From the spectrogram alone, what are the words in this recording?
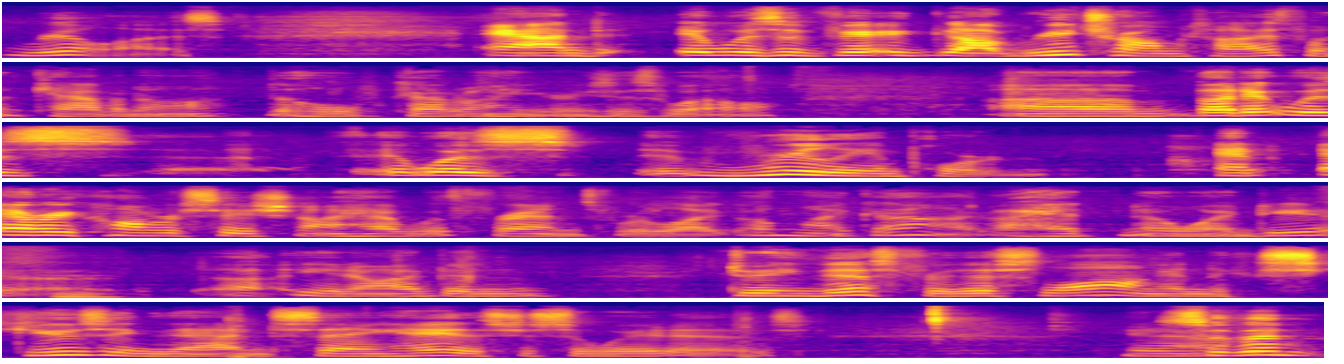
realize. And it was a very got re-traumatized when Kavanaugh, the whole Kavanaugh hearings as well. Um, but it was it was really important. And every conversation I had with friends were like, "Oh my God, I had no idea. Uh, you know, I've been doing this for this long," and excusing that and saying, "Hey, it's just the way it is." You know? So then,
